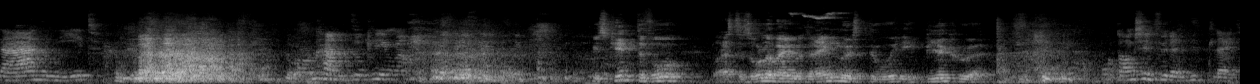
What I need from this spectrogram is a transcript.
Nein, noch nicht. Kann so kommen. Das Kind davon, weißt du, das allerweil übertreiben musst, du alte Bierkuh. Dankeschön für dein Mitleid.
